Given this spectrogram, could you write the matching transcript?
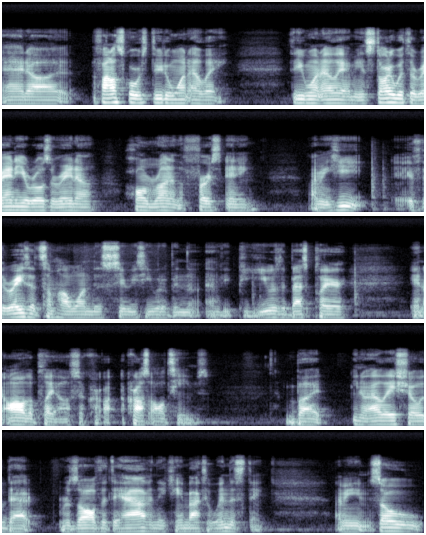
And uh, the final score was three to one LA. 3 1 LA. I mean, it started with a Randy Arozarena home run in the first inning. I mean, he if the Rays had somehow won this series, he would have been the MVP. He was the best player in all the playoffs across all teams. But, you know, LA showed that resolve that they have and they came back to win this thing. I mean, so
